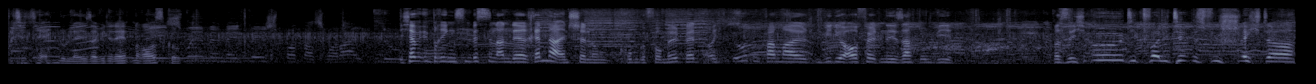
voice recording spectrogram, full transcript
Alter, der Endolaser, wie der da hinten rausguckt. Ich habe übrigens ein bisschen an der Rendereinstellung rumgefummelt. Wenn euch irgendwann mal ein Video auffällt und ihr sagt irgendwie, was ich, oh, die Qualität ist viel schlechter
